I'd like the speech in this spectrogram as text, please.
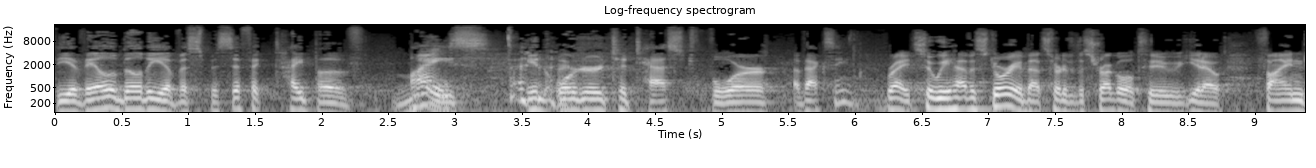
the availability of a specific type of mice in order to test for a vaccine. Right. So we have a story about sort of the struggle to, you know, find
